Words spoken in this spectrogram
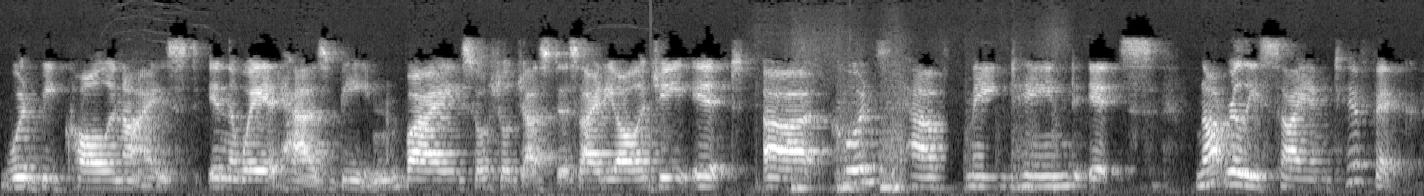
would be colonized in the way it has been by social justice ideology. It uh, could have maintained its not really scientific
